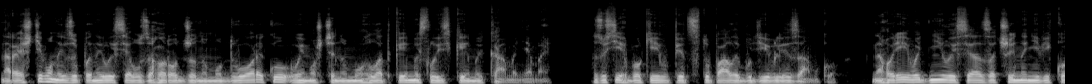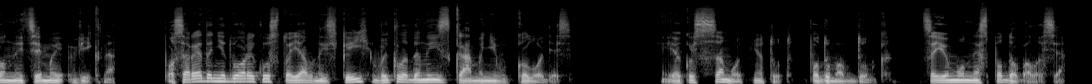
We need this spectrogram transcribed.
Нарешті вони зупинилися у загородженому дворику, вимощеному гладкими слизькими каменями. З усіх боків підступали будівлі замку. На горі виднілися зачинені віконницями вікна. Посередині дворику стояв низький, викладений з каменів колодязь. Якось самотньо тут, подумав Дунк. Це йому не сподобалося.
